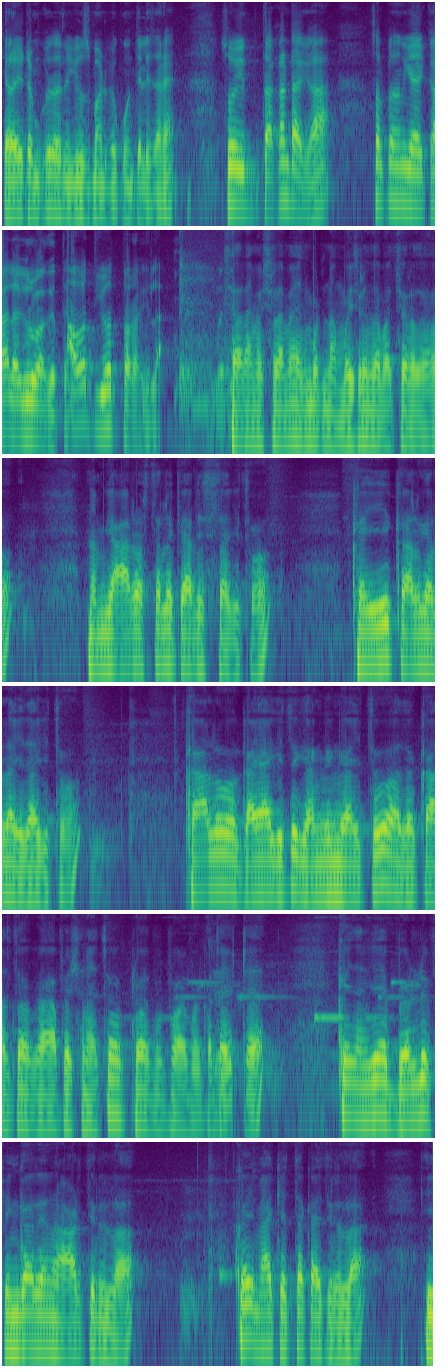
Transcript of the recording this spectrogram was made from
ಕೆಲವು ಐಟಮ್ ಕೂಡ ಯೂಸ್ ಮಾಡಬೇಕು ಅಂತ ಹೇಳಿದ್ದಾರೆ. ಸೊ ಇದು ತಗೊಂಡಾಗ ಸ್ವಲ್ಪ ನನಗೆ ಕಾಲು ಅಗುರವಾಗುತ್ತೆ. ಅವತ್ತು, ಇವತ್ತು ಪರವಾಗಿಲ್ಲ. ಸರ್, ರಮೇಶ್ ರಮೇಶ್ ಅಂದ್ಬಿಟ್ಟು ನಮ್ಮ ಮೈಸೂರಿಂದ ಬರ್ತಿರೋದು. ನಮಗೆ ಆರು ವರ್ಷದಲ್ಲೇ ಪ್ಯಾರಾಲಿಸಿಸ್ ಆಗಿತ್ತು. ಕೈ, ಕಾಲಿಗೆಲ್ಲ ಇದಾಗಿತ್ತು. ಕಾಲು ಗಾಯ ಆಗಿತ್ತು ಗ್ಯಾಂಗ್ರಿಂಗ್ ಆಯಿತು ಅದು ಕಾಲು ತಗ ಆಪ್ರೇಷನ್ ಆಯಿತು. ಕ್ಲೋಸ್ ಬಿಟ್ಟು ಇಷ್ಟೇ. ಕೈ ನನಗೆ ಬೆಳ್ಳು ಫಿಂಗರ್ ಏನು ಆಡ್ತಿರಲಿಲ್ಲ. ಕೈ ಮ್ಯಾಕೆ ಎತ್ತಕ್ಕಾಯ್ತಿರಲಿಲ್ಲ. ಈ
